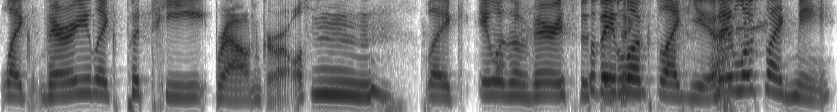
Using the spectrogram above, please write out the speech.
like very like petite brown girls. Mm. Like it was a very specific. So they looked like you. They looked like me,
